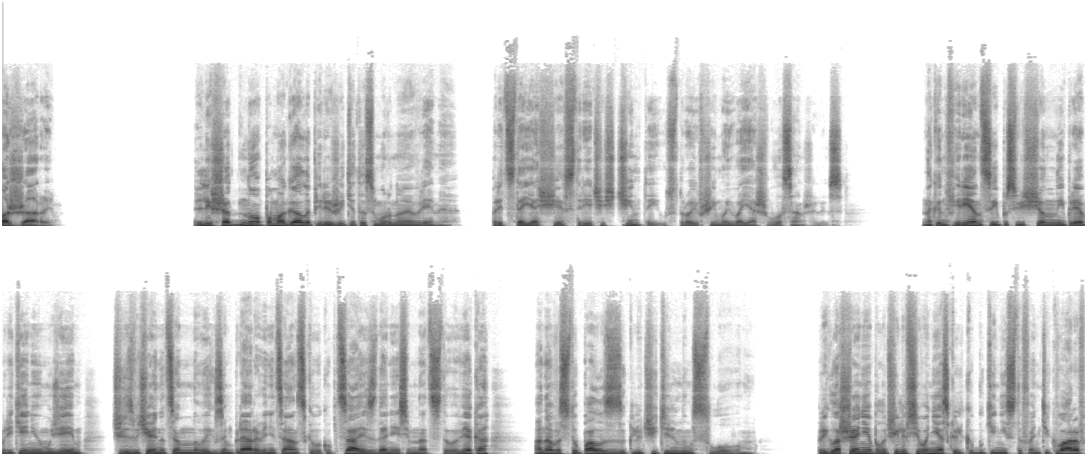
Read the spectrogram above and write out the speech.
Пожары. Лишь одно помогало пережить это смурное время — предстоящая встреча с Чинтой, устроившей мой вояж в Лос-Анджелес. На конференции, посвященной приобретению музеем чрезвычайно ценного экземпляра венецианского купца издания XVII века, она выступала с заключительным словом. Приглашение получили всего несколько букинистов-антикваров,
